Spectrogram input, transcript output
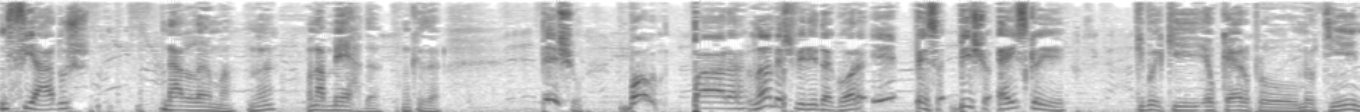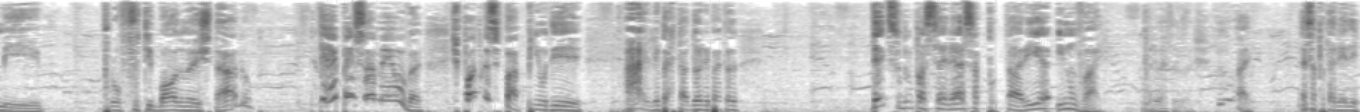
enfiados na lama, né? Ou na merda, como quiser. Bicho, bo- para, lambe as feridas agora e pensa, bicho, é isso que, que, que eu quero pro meu time, pro futebol do meu estado? Tem que repensar mesmo, velho. Esporte com esse papinho de. Ai, Libertadores, Libertadores. Tem que subir pra Série A essa putaria e não vai. Libertadores. Não vai. Essa putaria de.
